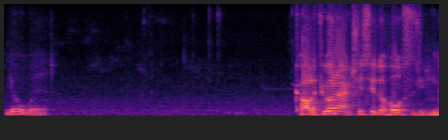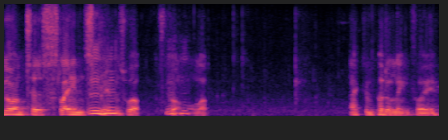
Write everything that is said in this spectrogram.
You're weird. Carl, if you want to actually see the horses, you can go onto Slain's stream Mhm. as well. It's got them all up. I can put a link for you.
